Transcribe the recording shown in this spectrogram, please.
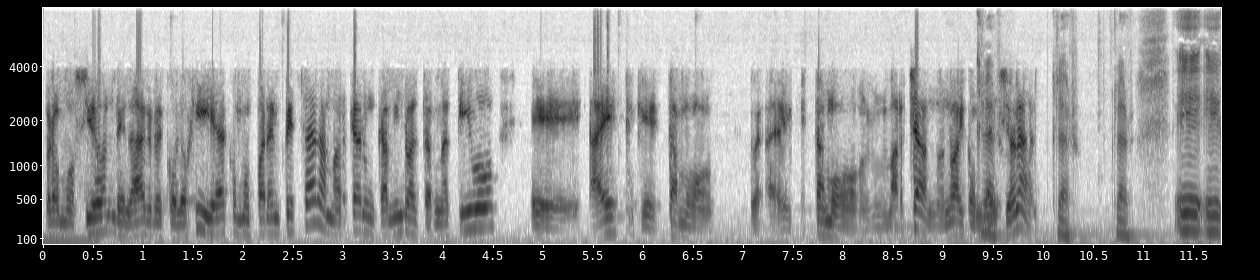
promoción de la agroecología como para empezar a marcar un camino alternativo eh, a este que estamos estamos marchando, ¿no? Al convencional. Claro. Claro. Eh, eh,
